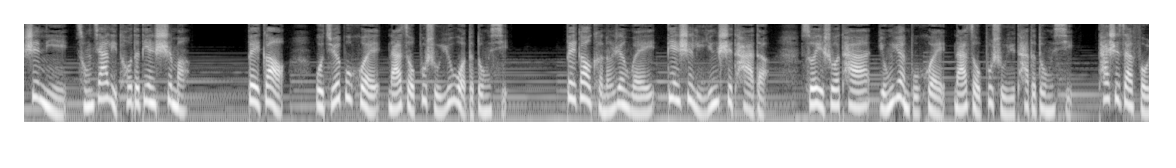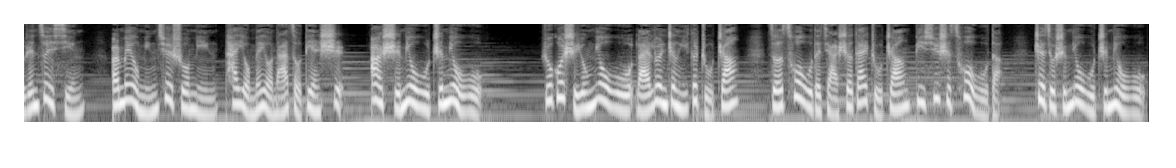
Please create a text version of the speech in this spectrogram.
是你从家里偷的电视吗？被告，我绝不会拿走不属于我的东西。被告可能认为电视理应是他的，所以说他永远不会拿走不属于他的东西。他是在否认罪行，而没有明确说明他有没有拿走电视。二十谬误之谬误，如果使用谬误来论证一个主张，则错误的假设该主张必须是错误的，这就是谬误之谬误。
